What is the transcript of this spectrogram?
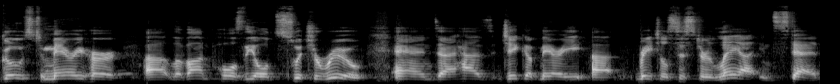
goes to marry her, uh, Lavan pulls the old switcheroo and has Jacob marry Rachel's sister Leah instead.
